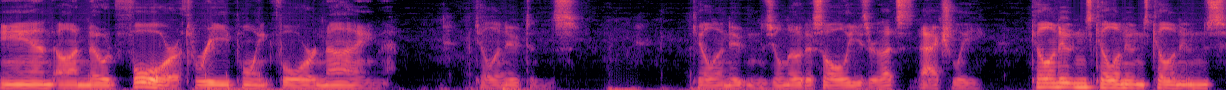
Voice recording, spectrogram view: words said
And on node 4, 3.49 kilonewtons. Kilonewtons. You'll notice all these are, that's actually kilonewtons, kilonewtons, kilonewtons,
